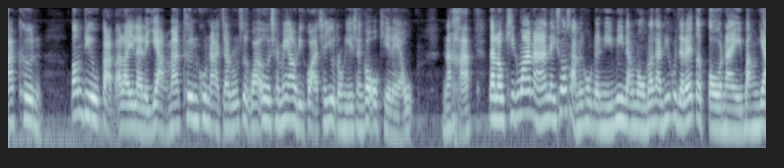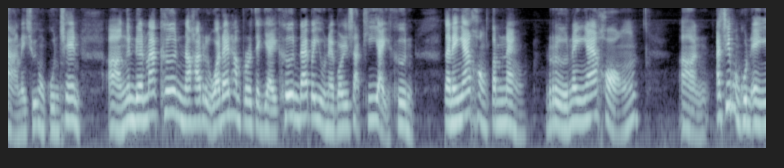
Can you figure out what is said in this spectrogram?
มากขึ้น ต้องดีลกับอะไรหลาย ๆ อย่างมากขึ้น คุณอาจจะรู้สึกว่าเออฉันไม่เอาดีกว่าฉันอยู่ตรงนี้ฉันก็โอเคแล้วนะคะ แต่เราคิดว่านะในช่วง 3-6 เดือนนี้มีแนวโน้มแล้วกันที่คุณจะได้เติบโตในบางอย่างในชีวิตของคุณเช่นเงินเดือนมากขึ้นนะคะ หรือว่าได้ทำโปรเจกต์ใหญ่ขึ้น ได้ไปอยู่ในบริษัทที่ใหญ่ขึ้น แต่ในแง่ของตำแหน่งหรือในแง่ของอาอาชีพของคุณเองจ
